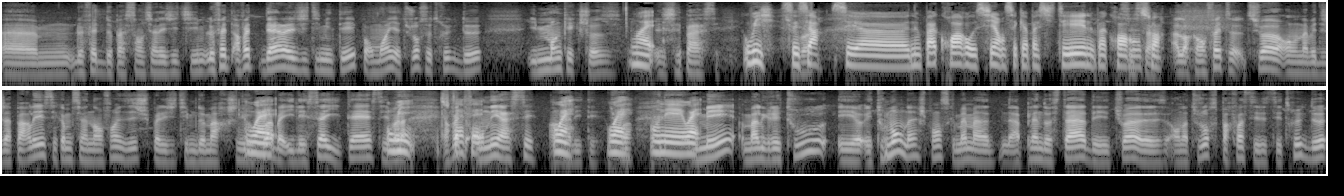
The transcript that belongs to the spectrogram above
le fait de ne pas se sentir légitime. Le fait, en fait, derrière la légitimité, pour moi, il y a toujours ce truc de il me manque quelque chose. Ouais. Et c'est pas assez. Oui, c'est ça. C'est euh, ne pas croire aussi en ses capacités, ne pas croire en soi. Alors qu'en fait, tu vois, on en avait déjà parlé, c'est comme si un enfant il disait je suis pas légitime de marcher ou quoi, bah, il essaye, il teste. Et oui, voilà. tout en fait, on est assez en réalité. Ouais, on est, ouais. Mais malgré tout, et, et tout le monde, hein, je pense que même à, plein de stades, et tu vois, on a toujours parfois ces, ces trucs de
